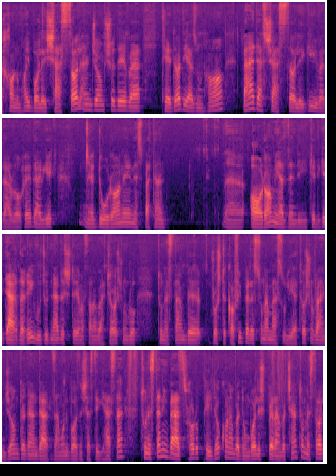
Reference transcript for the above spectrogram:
خانم های بالای 60 سال انجام شده و تعدادی از اونها بعد از 60 سالگی و در واقع در یک دوران نسبتا آرامی از زندگی که دیگه دغدغه‌ای وجود نداشته مثلا بچه هاشون رو تونستن به رشد کافی برسونن مسئولیت هاشون رو انجام دادن در زمان بازنشستگی هستن. تونستن این بذرها رو پیدا کنن و دنبالش برن. و چند تا مثال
